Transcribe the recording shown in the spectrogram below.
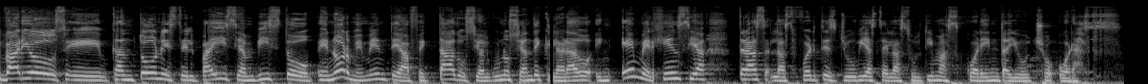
Y varios eh, cantones del país se han visto enormemente afectados y algunos se han declarado en emergencia tras las fuertes lluvias de las últimas 48 horas.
